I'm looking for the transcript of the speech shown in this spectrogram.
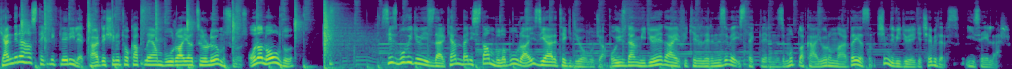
Kendine has teknikleriyle kardeşini tokatlayan Buğra'yı hatırlıyor musunuz? Ona ne oldu? Siz bu videoyu izlerken ben İstanbul'a Buğra'yı ziyarete gidiyor olacağım. O yüzden videoya dair fikirlerinizi ve isteklerinizi mutlaka yorumlarda yazın. Şimdi videoya geçebiliriz. İyi seyirler.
